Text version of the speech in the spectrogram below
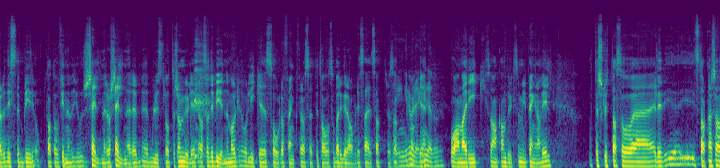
er det disse blir opptatt av å finne jo sjeldnere og sjeldnere eh, blueslåter som mulig. Altså De begynner med å, like soul og funk fra 70-tallet, så bare graver de seg saktere og saktere og tilbake. Og han er rik, så han kan bruke så mye penger han vil. Og til slutt så, eh, eller i i starten her så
